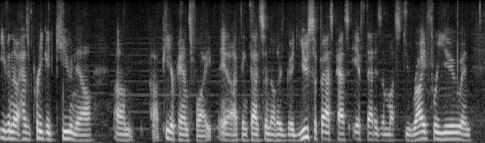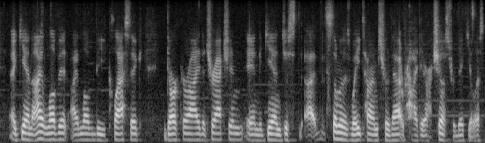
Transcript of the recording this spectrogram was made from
even though it has a pretty good queue now, um, uh, Peter Pan's flight. You know, I think that's another good use of fast pass if that is a must-do ride for you. And again, I love it. I love the classic dark ride attraction and again just uh, some of those wait times for that ride are just ridiculous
